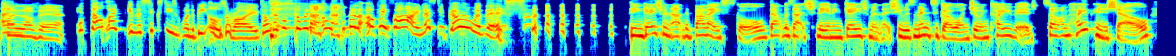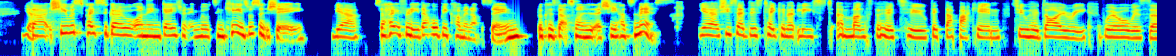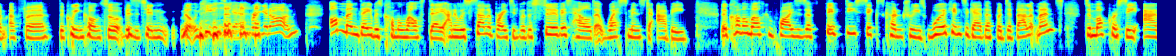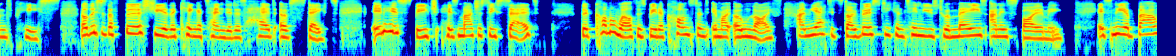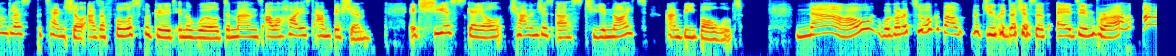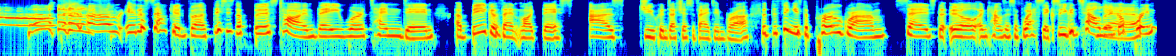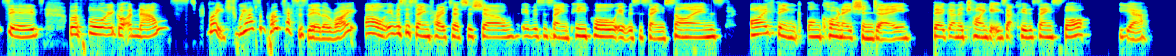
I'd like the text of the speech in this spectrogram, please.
I love it. It felt like in the 60s when the Beatles arrived. I was like, what's going on? Oh, it's Camilla. Okay, fine. Let's keep going with this. The engagement at the ballet school, that was actually an engagement that she was meant to go on during COVID. So I'm hoping, Shell, Yeah. that she was supposed to go on engagement in Milton Keynes, wasn't she? yeah. So hopefully that will be coming up soon because that's one that she had to miss. Yeah, she said it's taken at least a month for her to fit that back in to her diary. We're always um, up for the Queen Consort visiting Milton Keynes again. Bring it on. On Monday was Commonwealth Day and it was celebrated with a service held at Westminster Abbey. The Commonwealth comprises of 56 countries working together for development, democracy, and peace. Now, this is the first year the King attended as head of state. In his speech, His Majesty said, the Commonwealth has been a constant in my own life, and yet its diversity continues to amaze and inspire me. Its near boundless potential as a force for good in the world demands our highest ambition. Its sheer scale challenges us to unite and be bold. Now we're going to talk about the Duke and Duchess of Edinburgh. um, in a second, but this is the first time they were attending a big event like this as Duke and Duchess of Edinburgh. But the thing is, the program said the Earl and Countess of Wessex, so you could tell that it got printed before it got announced. Right, we had some protesters there, though, right? Oh, it was the same protesters, Shell. It was the same people. It was the same signs. I think on Coronation Day, they're going to try and get exactly the same spot Yeah,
